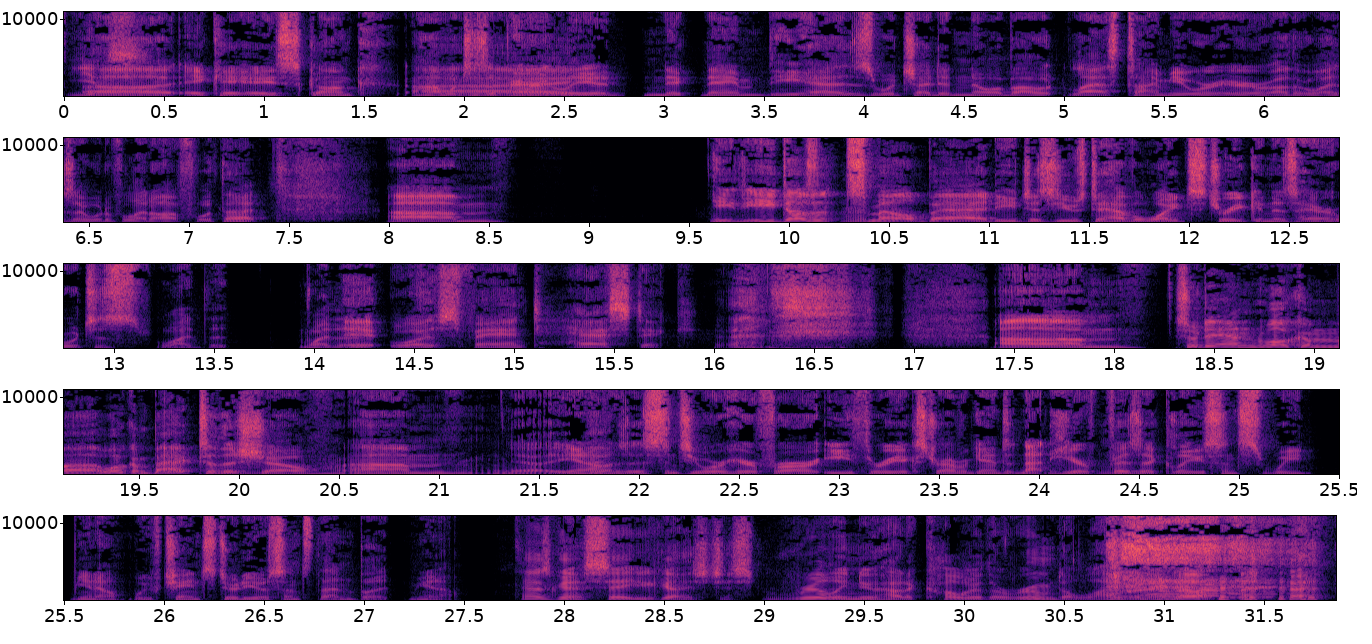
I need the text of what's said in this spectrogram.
Yes. uh, aka Skunk, uh, which is apparently a nickname he has, which I didn't know about last time you were here. Otherwise, I would have let off with that. Um, he he doesn't smell bad. He just used to have a white streak in his hair, which is why the why the it was fantastic. Um, so Dan, welcome, uh, welcome back to the show. Um, you know, since you were here for our E3 extravaganza, not here physically, since we, you know, we've changed studio since then, but you know, I was going to say, you guys just really knew how to color the room to liven it up.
